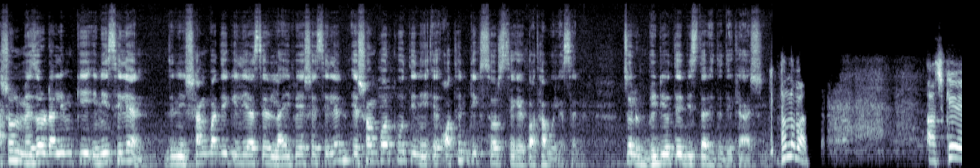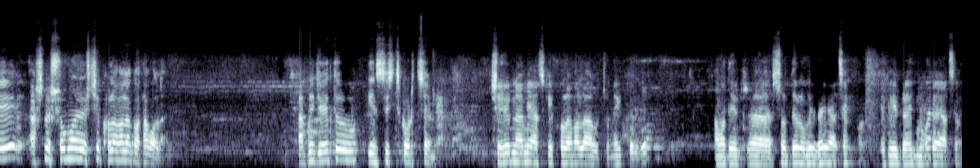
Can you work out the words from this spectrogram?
আসল মেজর ডালিম কি ইনি ছিলেন, যিনি সাংবাদিক ইলিয়াসের লাইভে এসেছিলেন, এ সম্পর্কেও তিনি অথেন্টিক সোর্স থেকে কথা বলেছেন। চলুন ভিডিওতে বিস্তারিত দেখে আসি। ধন্যবাদ। আজকে আসলে সময় এসছে খোলামেলা কথা বলা আপনি যেহেতু ইনসিস্ট করছেন সেই জন্য আমি আজকে খোলামেলা আলোচনাই করব। আমাদের রবি ভাই আছেন ইব্রাহিম মহোদয় আছেন।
